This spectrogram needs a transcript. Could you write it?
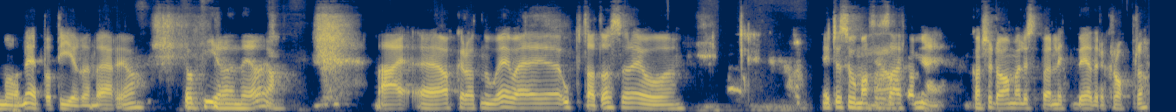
Må ned på piren der, ja. Papiren der, ja. Nei, eh, akkurat nå er jo jeg opptatt, da, så det er jo ikke så masse å si for meg. Kanskje damer har lyst på en litt bedre kropp, da.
